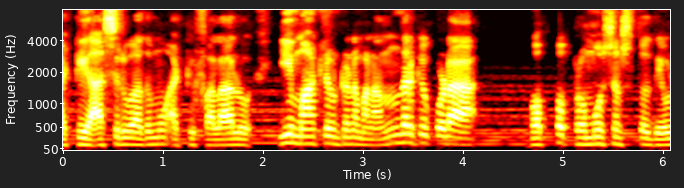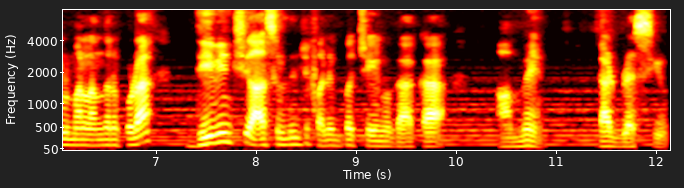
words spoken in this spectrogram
అట్టి ఆశీర్వాదము అట్టి ఫలాలు ఈ మాటలు ఉంటున్న మనందరికీ కూడా గొప్ప ప్రమోషన్స్తో దేవుడు మనందరం కూడా దీవించి ఆశీర్వదించి ఫలింప చేయను గాక ఆమెన్ గాడ్ బ్లెస్ యూ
